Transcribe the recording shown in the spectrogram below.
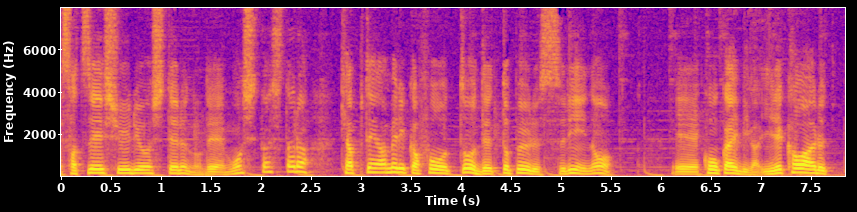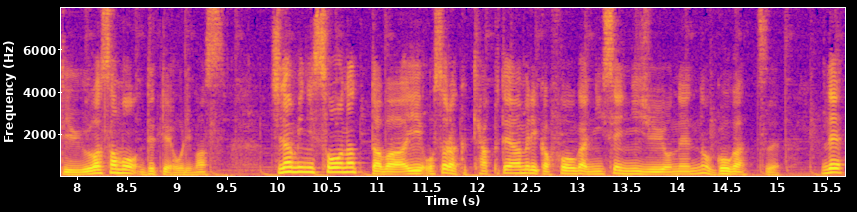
撮影終了してるのでもしかしたらキャプテンアメリカ4とデッドプール3の、えー、公開日が入れ替わるっていう噂も出ておりますちなみにそうなった場合おそらくキャプテンアメリカ4が2024年の5月で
